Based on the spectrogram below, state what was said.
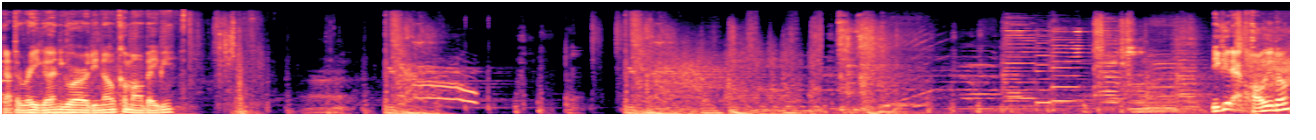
Got the ray gun, you already know. Come on, baby. You hear that quality though?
